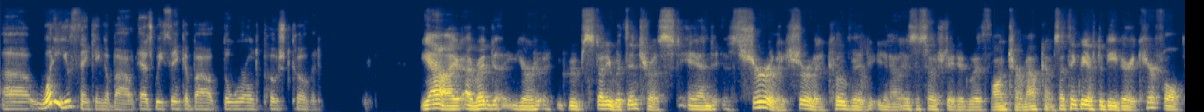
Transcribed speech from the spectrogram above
Uh, what are you thinking about as we think about the world post COVID? Yeah, I, I, read your group's study with interest, and surely, surely, COVID, you know, is associated with long-term outcomes. I think we have to be very careful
